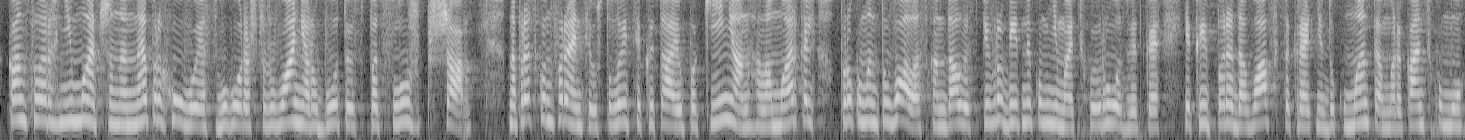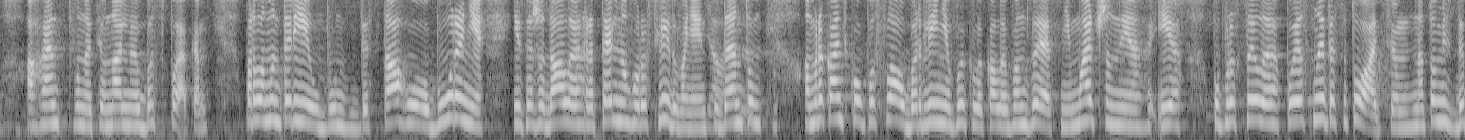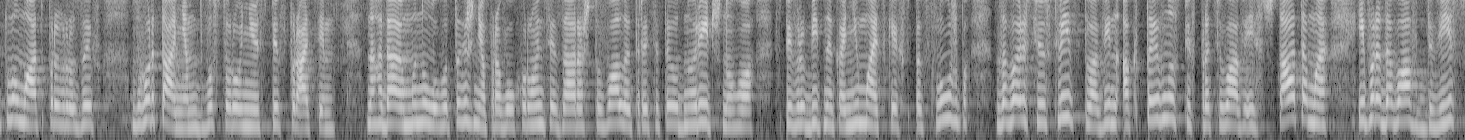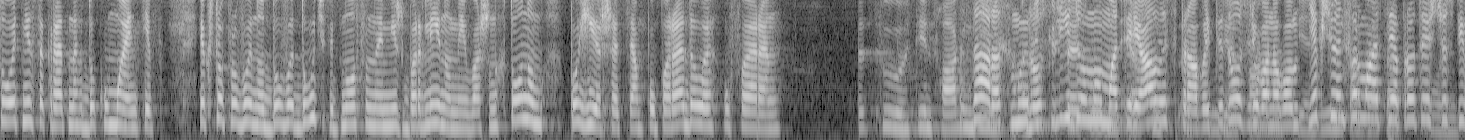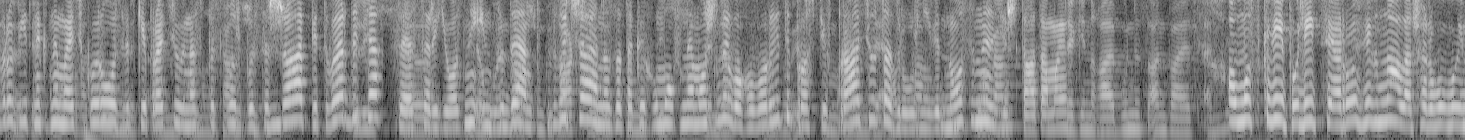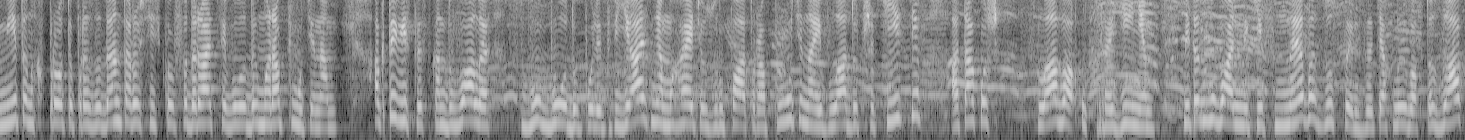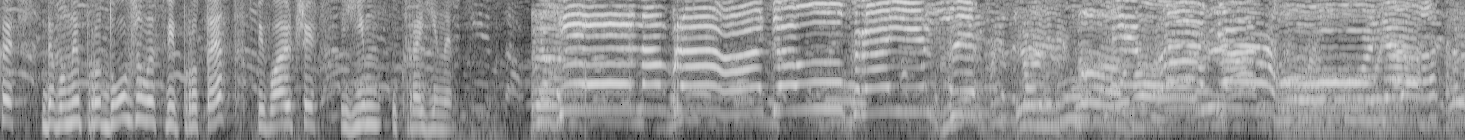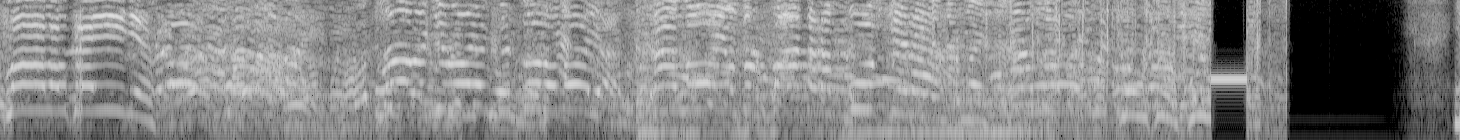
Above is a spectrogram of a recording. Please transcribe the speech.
Канцлер Німеччини не приховує свого розчарування роботою спецслужб США. На прес-конференції у столиці Китаю Пекіні Ангела Меркель прокоментувала скандали співробітником німецької розвідки, який передавав секретні документи американському агентству національної безпеки. Парламентарі у Бундестагу обурені і зажадали ретельного розслідування інциденту. Американського посла у Берліні викликали в МЗС Німеччини і попросили пояснити ситуацію. Натомість дипломат пригрозив згортанням двосторонньої співпраці. Нагадаю, минулого тижня правоохоронці заарештували 31-річного співробітника німецьких спецслужб. За версією слідства він активно співпрацював із штатами і передавав дві сотні секретних документів. Якщо провину доведуть, відносини між Берліном і Вашингтоном погіршаться. Попередили у ФРН. Зараз ми розслідуємо матеріали справи підозрюваного. Якщо інформація про те, що співробітник німецької розвідки працює на спецслужби США, підтвердиться, це серйозний інцидент. Звичайно, за таких умов неможливо говорити про співпрацю та дружні відносини зі штатами. А в Москві поліція розігнала черговий мітинг проти президента Російської Федерації Володимира Путіна. Активісти скандували свободу політв'язням, геть узурпатора Путіна і владу чекістів, а також слава Україні. Мітингувальників не без зусиль затягли в автозаки, де вони продовжили свій протест, співаючи гімн України. Українці,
